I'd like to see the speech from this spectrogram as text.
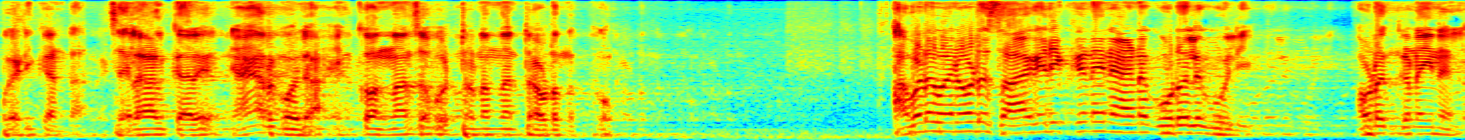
പേടിക്കണ്ട. ചില ആൾക്കാർ ഞാൻ ഇറങ്ങൂല. എനിക്ക് ഒന്നാം ദിവസം വിട്ടണം എന്നിട്ട് അവിടെ നിൽക്കും അവിടെ അവനോട് സഹകരിക്കണേനാണ് കൂടുതൽ കൂലി. അവിടെ നിൽക്കണേനല്ല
